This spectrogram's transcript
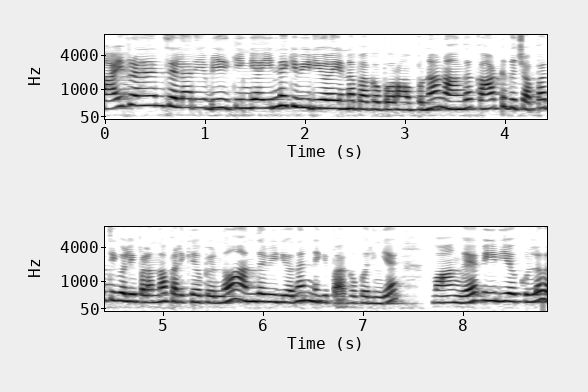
ஹாய் ஃப்ரெண்ட்ஸ் எல்லோரும் எப்படி இருக்கீங்க? இன்றைக்கி வீடியோவில் என்ன பார்க்க போகிறோம் அப்படின்னா நாங்கள் காட்டுக்கு சப்பாத்தி கொல்லி பழம் தான் பறிக்க போயிருந்தோம். அந்த வீடியோ தான் இன்றைக்கி பார்க்க போகிறீங்க வாங்க வீடியோக்குள்ளே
